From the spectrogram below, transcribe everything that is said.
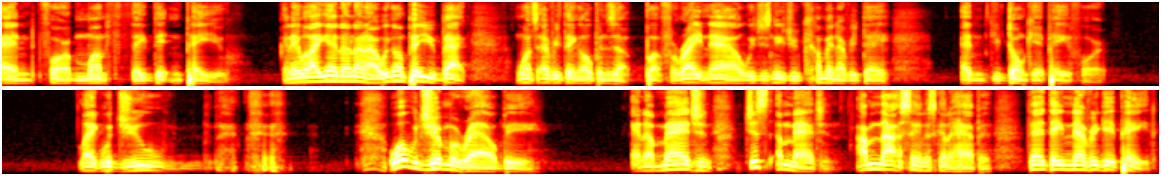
and for a month they didn't pay you. And they were like, "Yeah, no, no, no, we're going to pay you back." once everything opens up. But for right now, we just need you to come in every day and you don't get paid for it. Like, would you, what would your morale be And imagine, just imagine, I'm not saying it's going to happen, that they never get paid.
